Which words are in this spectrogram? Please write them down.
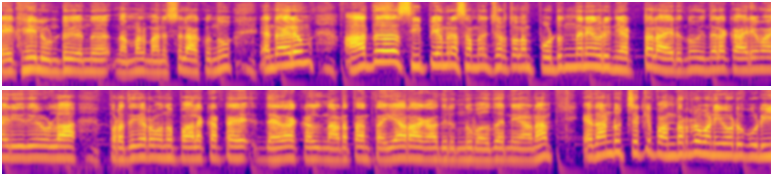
രേഖയിലുണ്ട് എന്ന് നമ്മൾ മനസ്സിലാക്കുന്നു. എന്തായാലും അത് സി പി എമ്മിനെ സംബന്ധിച്ചിടത്തോളം പൊടുന്നനെ ഒരു ഞെട്ടലായിരുന്നു. ഇന്നലെ കാര്യമായ രീതിയിലുള്ള പ്രതികരണമൊന്നും പാലക്കാട്ടെ നേതാക്കൾ നടത്താൻ തയ്യാറാകാതിരുന്നു അതുതന്നെയാണ് ഏതാണ്ട് ഉച്ചയ്ക്ക് പന്ത്രണ്ട് മണിയോടുകൂടി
